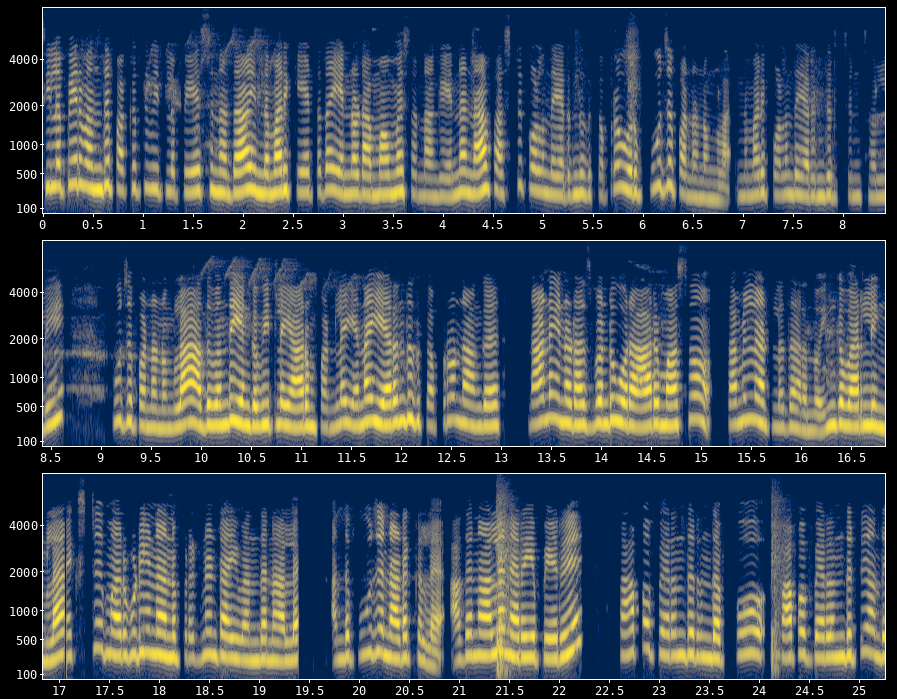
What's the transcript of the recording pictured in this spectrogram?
சில பேர் வந்து பக்கத்து வீட்டில் பேசுனதா இந்த மாதிரி கேட்டதா என்னோட அம்மாவுமே சொன்னாங்க. என்னன்னா ஃபர்ஸ்ட் குழந்தை இறந்ததுக்கு அப்புறம் ஒரு பூஜை பண்ணணுங்களா? இந்த மாதிரி குழந்தை இறந்துருச்சுன்னு சொல்லி பூஜை பண்ணணுங்களா? அது வந்து எங்கள் வீட்டில் யாரும் பண்ணல. ஏன்னா இறந்ததுக்கு அப்புறம் நாங்கள் நானும் என்னோட ஹஸ்பண்டும் ஒரு ஆறு மாதம் தமிழ்நாட்டில் தான் இருந்தோம். இங்கே வரலிங்களா? நெக்ஸ்ட் மறுபடியும் நான் ப்ரெக்னென்ட் ஆகி வந்தனால அந்த பூஜை நடக்கலை. அதனால நிறைய பேர் பாப்பா பிறந்திருந்தப்போ பாப்பா பிறந்துட்டு அந்த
